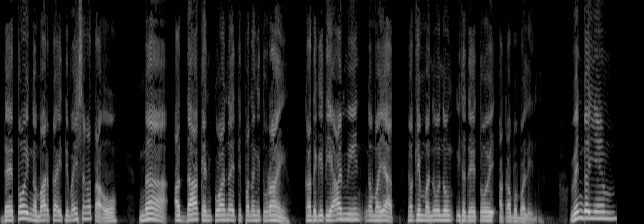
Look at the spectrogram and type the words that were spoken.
detoy nga marka iti may nga tao nga adda ken kuana iti panangituray. Kadagiti amin nga mayat nga manunong ita detoy akababalin. When gayem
